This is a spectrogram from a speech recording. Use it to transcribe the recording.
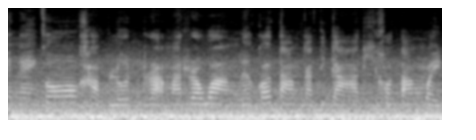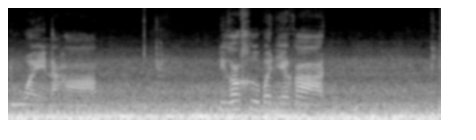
ยังไงก็ขับรถระมัดระวังแล้วก็ตามกติกาที่เขาตั้งไว้ด้วยนะคะ นี่ก็คือบรรยากาศที่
